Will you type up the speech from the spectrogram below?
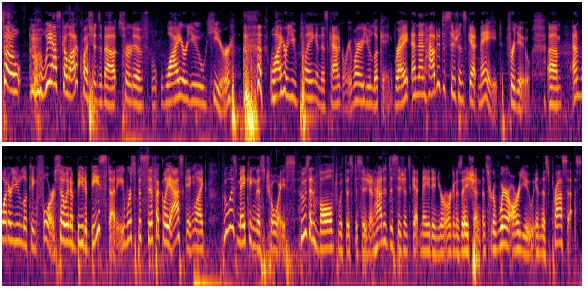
So we ask a lot of questions about sort of why are you here? why are you playing in this category? Why are you looking, right? And then how do decisions get made for you? Um, and what are you looking for? So in a B2B study, we're specifically asking, like, who is making this choice? Who's involved with this decision? How do decisions get made in your organization? And sort of where are you in this process?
